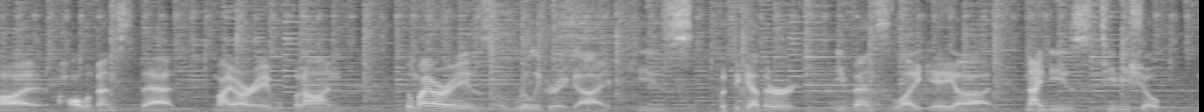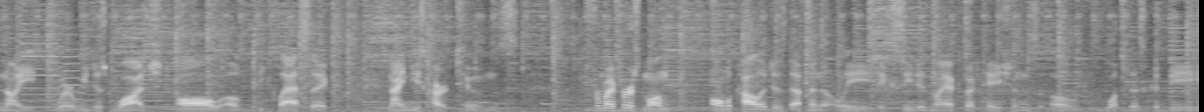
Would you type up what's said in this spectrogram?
uh, hall events that my RA will put on. So my RA is a really great guy. He's put together events like a uh, 90s TV show night where we just watched all of the classic 90s cartoons. For my first month, Alma College has definitely exceeded my expectations of what this could be.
